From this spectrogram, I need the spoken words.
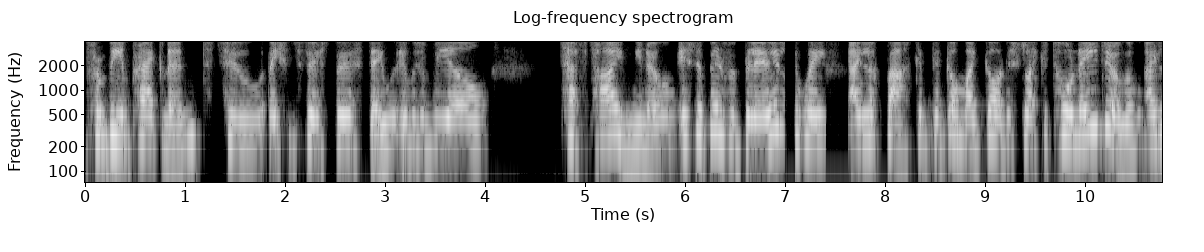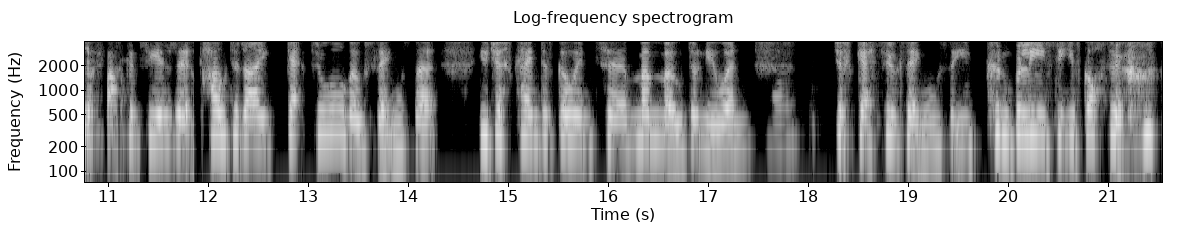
from being pregnant to Mason's first birthday. It was a real tough time, you know. It's a bit of a blur the way I look back and think, oh my God, it's like a tornado. I look back and see, is it, how did I get through all those things? But you just kind of go into mum mode, don't you? And yeah. just get through things that you couldn't believe that you've got through.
